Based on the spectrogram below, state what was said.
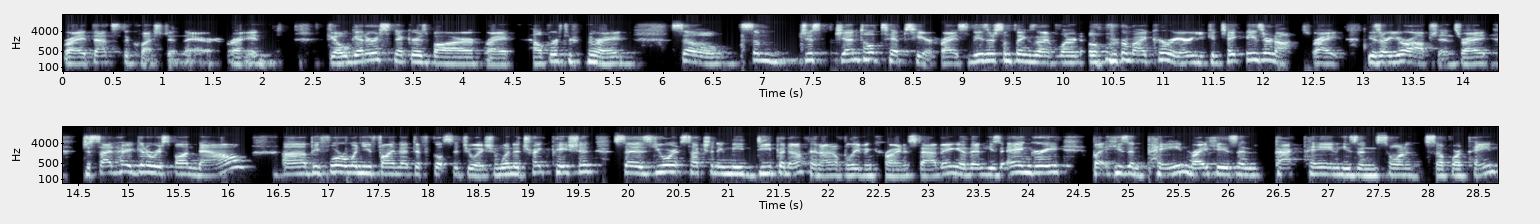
Right? That's the question there, right? Go get her a Snickers bar, right? Help her through, right? So, some just gentle tips here, right? So, these are some things that I've learned over my career. You can take these or not, right? These are your options, right? Decide how you're going to respond now uh, before when you find that difficult situation. When a trach patient says, You weren't suctioning me deep enough, and I don't believe in carina stabbing, and then he's angry, but he's in pain, right? He's in back pain, he's in so on and so forth pain.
